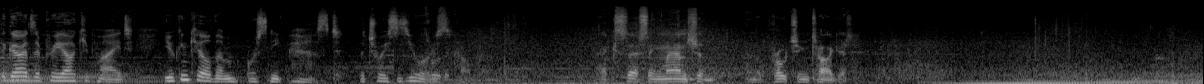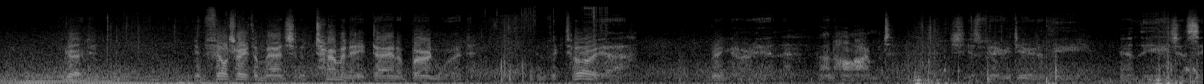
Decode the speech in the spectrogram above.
The guards are preoccupied. You can kill them or sneak past. The choice is yours. Accessing mansion and approaching target. Good. Infiltrate the mansion and terminate Diana Burnwood. And Victoria, bring her in, unharmed. She is very dear to me and the agency.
